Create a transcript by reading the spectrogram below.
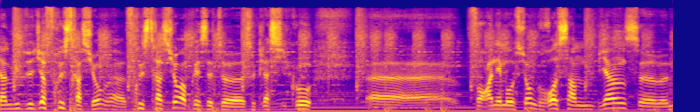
j'ai envie de dire frustration. Hein. Frustration après cette, euh, ce classico euh, fort en émotion, grosse ambiance, euh, un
